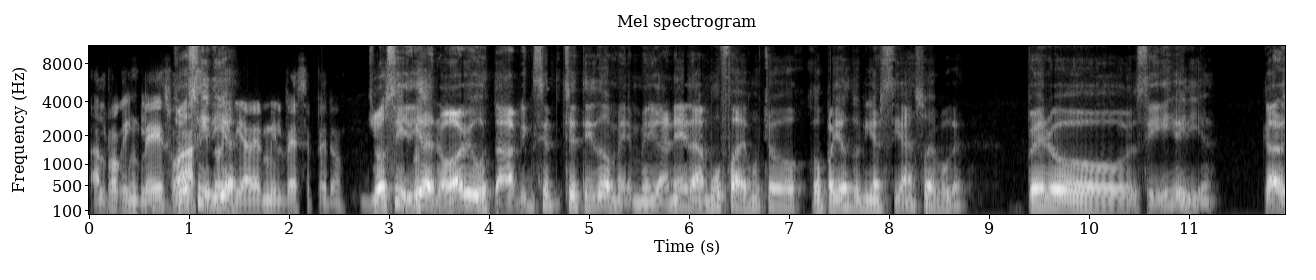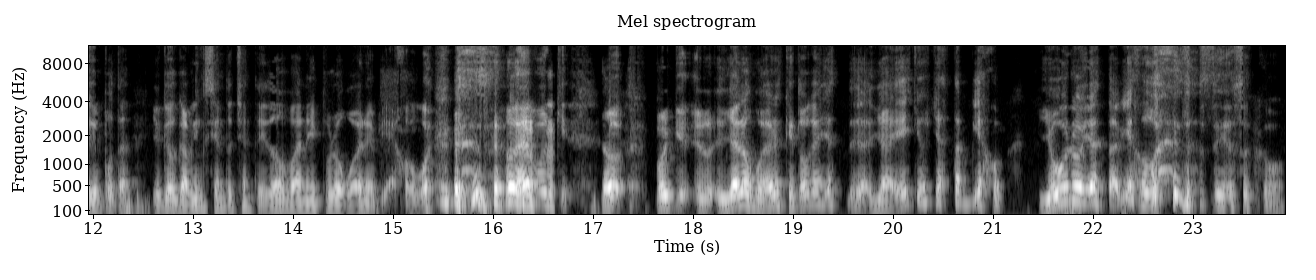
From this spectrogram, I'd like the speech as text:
al, rock inglés o así, lo iría a ver mil veces, pero... Yo sí iría, no, me gustaba Blink 182, me, me gané la mufa de muchos compañeros de universidad en su época, pero sí, yo iría. Claro que puta, yo creo que a Blink 182 van a ir puros hueones viejos, güey. porque, porque, ya los hueones que tocan, ya, ya, ellos ya están viejos. Y uno ya está viejo, güey. Entonces eso es como...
